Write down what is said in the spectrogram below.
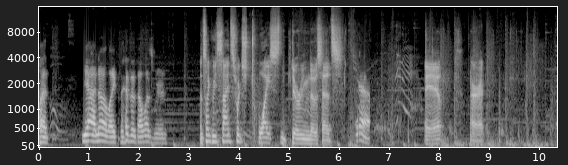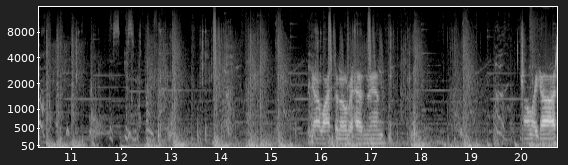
But- Yeah, no, like that, that was weird. It's like we side switched twice during those hits. Yeah. Yep. Isn't over. You gotta watch overhead, man. Oh my gosh,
